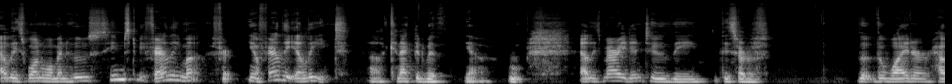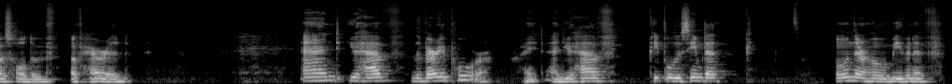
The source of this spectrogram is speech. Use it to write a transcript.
at least one woman who seems to be fairly, you know, fairly elite, uh, connected with, you know, at least married into the the sort of the, the wider household of of Herod. And you have the very poor, right? And you have people who seem to own their home, even if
